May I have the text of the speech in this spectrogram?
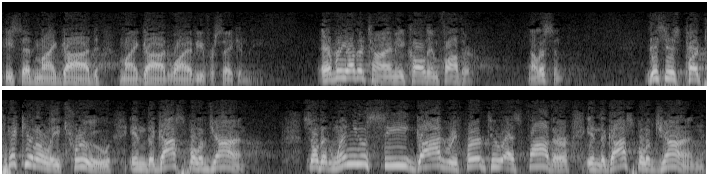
he said, My God, my God, why have you forsaken me? Every other time he called him Father. Now listen. This is particularly true in the Gospel of John. So that when you see God referred to as Father in the Gospel of John,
